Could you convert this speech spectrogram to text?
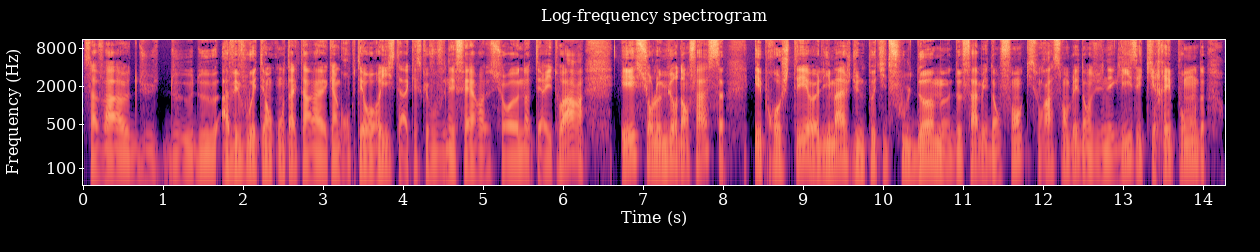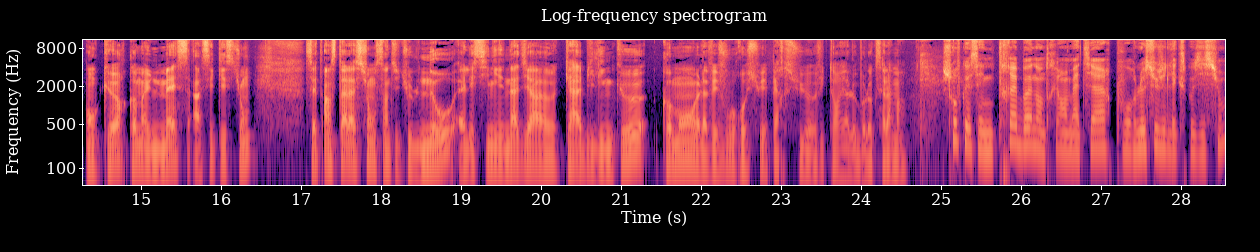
Ça va euh, du, de, avez-vous été en contact avec un groupe terroriste à qu'est-ce que vous venez faire sur notre territoire? Et sur le mur d'en face est projetée l'image d'une petite foule d'hommes, de femmes et d'enfants qui sont rassemblés dans une église et qui répondent en chœur comme à une messe à ces questions. Cette installation s'intitule No. Elle est signée Nadia euh, Kaabilinke. Comment l'avez-vous reçue et perçue, euh, Victoria Le Salama Je trouve que c'est une très bonne entrée en matière pour le sujet de l'exposition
